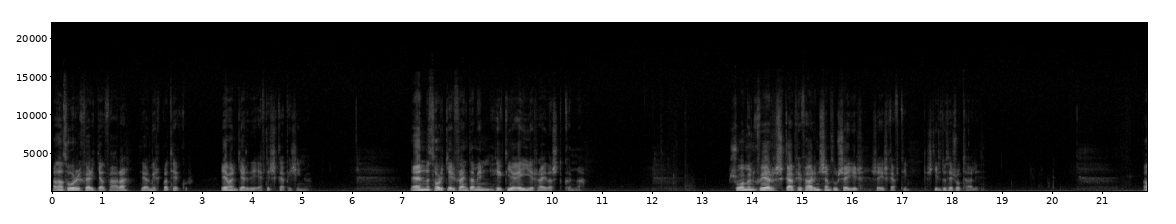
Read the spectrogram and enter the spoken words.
að hann þorir hvergi að fara þegar myrkva tekur ef hann gerði eftir skapi sínu. En þorgir frænda minn hygg ég eigi hræðast kunna. Svo mun hver skapi farin sem þú segir, segir skafti, skildu þeir svo talið. Á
